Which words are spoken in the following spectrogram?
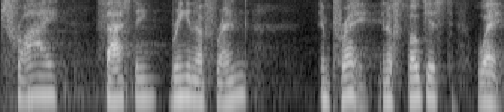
Try fasting. Bring in a friend and pray in a focused way.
